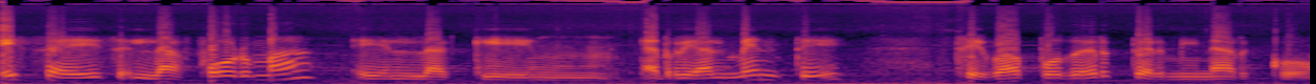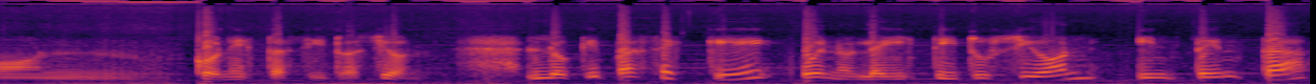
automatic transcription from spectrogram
esa es la forma en la que mm, realmente se va a poder terminar con, con esta situación. Lo que pasa es que, bueno, la institución intenta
